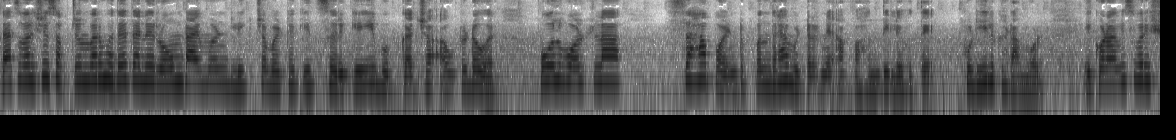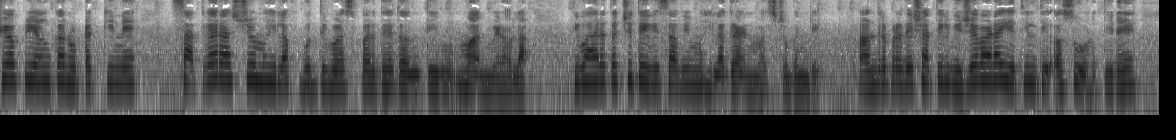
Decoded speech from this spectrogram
त्याच वर्षी सप्टेंबरमध्ये त्याने रोम डायमंड लीगच्या बैठकीत सर्गेई बुबकाच्या आउटडोअर पोल वॉल्टला सहा पॉईंट पंधरा मीटरने आव्हान दिले होते. पुढील घडामोड. एकोणावीस वर्षीय प्रियंका नुटक्कीने सातव्या राष्ट्रीय महिला बुद्धिबळ स्पर्धेत अंतिम मान मिळवला. ती भारताची तेविसावी महिला ग्रँडमास्टर बनली. आंध्र प्रदेशातील विजयवाडा येथील ती असून तिने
